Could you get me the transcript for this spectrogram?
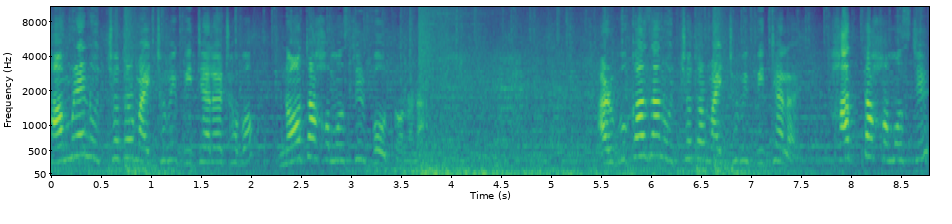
হামৰেন উচ্চতৰ মাধ্যমিক বিদ্যালয়ত হ'ব। নটা সমষ্টিৰ ভোট গণনা। আৰু বোকাজান উচ্চতৰ মাধ্যমিক বিদ্যালয়ত সাতটা সমষ্টিৰ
